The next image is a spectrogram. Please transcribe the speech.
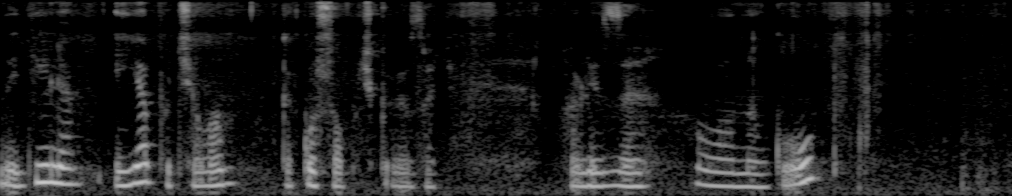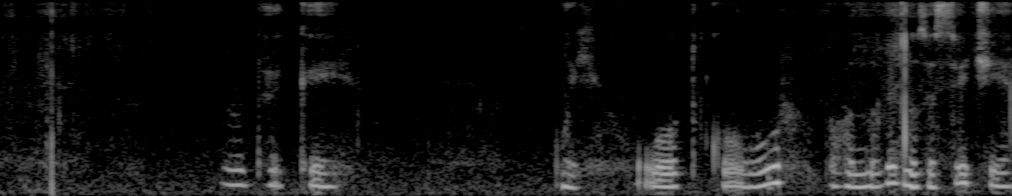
неділя, і я почала таку шапочку в'язати. Alize Lana Gold. Отакий. Ой, лот колор. Погано видно, засвічує.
